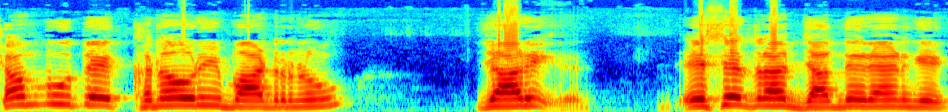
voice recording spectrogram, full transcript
ਸ਼ੰਭੂ ਤੇ ਖਨੌਰੀ ਬਾਰਡਰ ਨੂੰ ਜਾਰੀ, ਇਸੇ ਤਰ੍ਹਾਂ ਜਾਂਦੇ ਰਹਿਣਗੇ।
